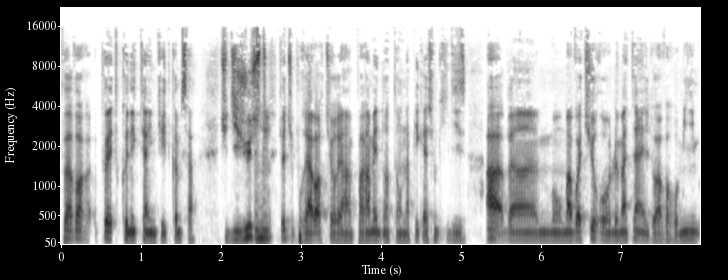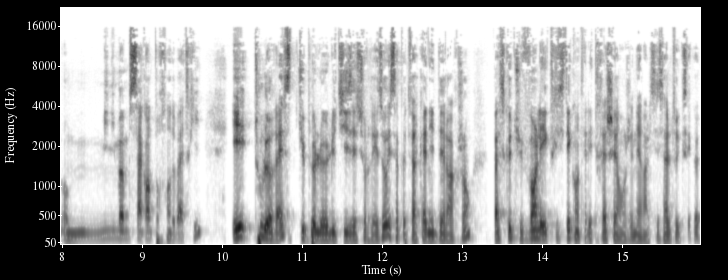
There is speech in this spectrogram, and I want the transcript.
peut avoir, peut être connecté à une grid comme ça. Tu dis juste, mhm. tu vois, tu pourrais avoir, tu aurais un paramètre dans ton application qui dise, ah ben, mon, ma voiture le matin, elle doit avoir au, minimum au minimum 50% de batterie, et tout le reste, tu peux l'utiliser sur le réseau et ça peut te faire gagner de l'argent parce que tu vends l'électricité quand elle est très chère en général. C'est ça le truc, c'est que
